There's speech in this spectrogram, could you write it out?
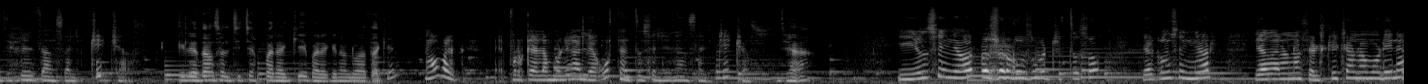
Ya. les dan salchichas. ¿Y les dan salchichas para qué? ¿Para que no los ataquen? No, porque, porque a las morenas les gusta, entonces les dan salchichas. Ya. Y un señor pasó algo súper chistoso, ya que un señor le dar una salchicha a una morena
